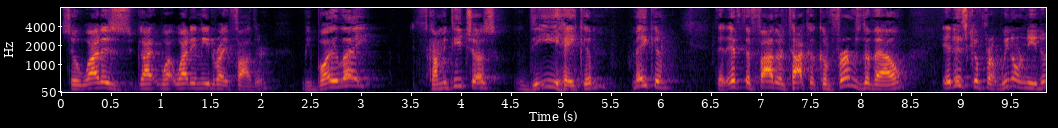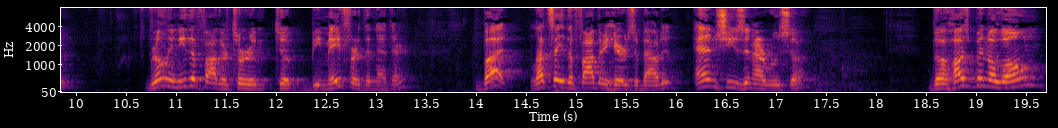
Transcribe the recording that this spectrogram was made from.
So why does God, why, why do you need a right father? It's coming to teach us. Di hakim, make him that if the father Taka confirms the vow, it is confirmed. We don't need him. We only need the father to, to be made for the neder. But let's say the father hears about it and she's in Arusa. The husband alone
